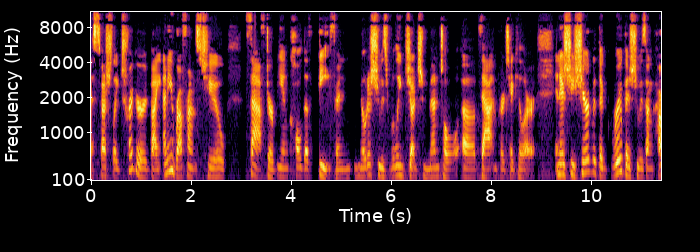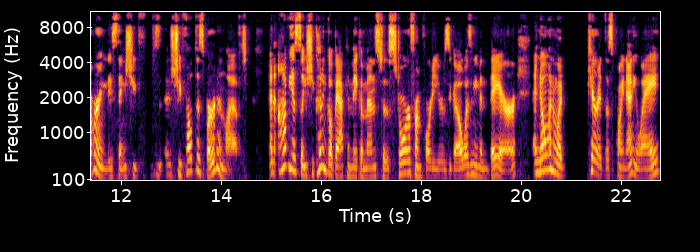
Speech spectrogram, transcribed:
especially triggered by any reference to theft or being called a thief and notice she was really judgmental of that in particular and as she shared with the group as she was uncovering these things she she felt this burden lift and obviously, she couldn't go back and make amends to the store from 40 years ago, it wasn't even there. And no one would care at this point anyway.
